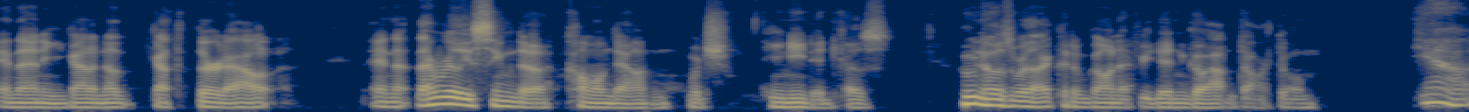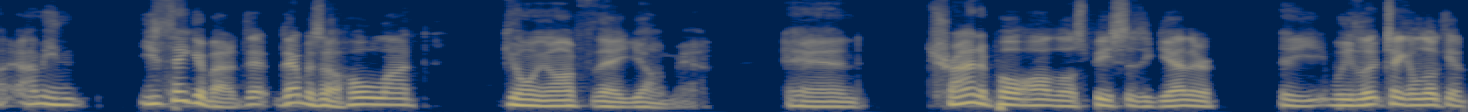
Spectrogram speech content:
And then he got another, got the third out. And that, that really seemed to calm him down, which he needed because who knows where that could have gone if he didn't go out and talk to him. Yeah. I mean, you think about it, that, that was a whole lot going on for that young man. And trying to pull all those pieces together. Uh, we look, take a look at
